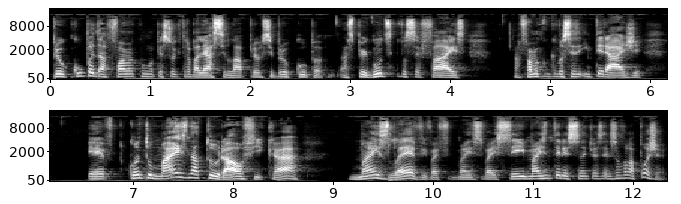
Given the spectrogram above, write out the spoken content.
preocupa da forma como uma pessoa que trabalhasse lá se preocupa. As perguntas que você faz, a forma com que você interage. É, quanto mais natural ficar, mais leve vai, mais, vai ser e mais interessante vai ser. Eles vão falar, poxa,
